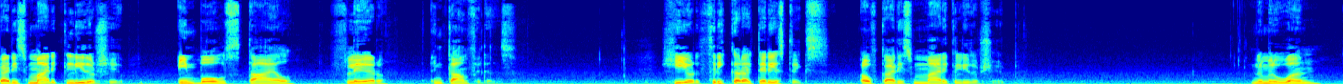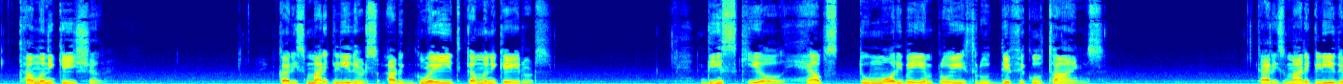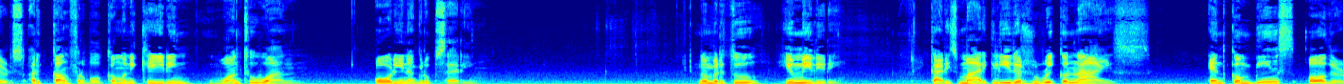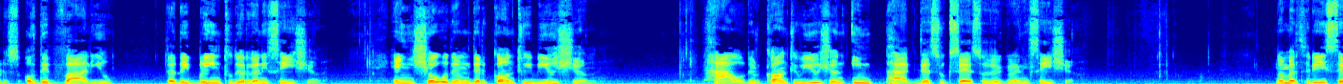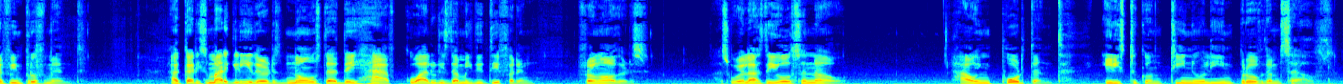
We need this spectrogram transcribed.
Charismatic leadership involves style, flair, and confidence. Here are three characteristics of charismatic leadership. Number one, communication. Charismatic leaders are great communicators. This skill helps to motivate employees through difficult times. Charismatic leaders are comfortable communicating one to one or in a group setting. Number two, humility. Charismatic leaders recognize and convince others of the value that they bring to the organization and show them their contribution, how their contribution impact the success of the organization. Number three, self-improvement. A charismatic leader knows that they have qualities that make them different from others, as well as they also know how important it is to continually improve themselves.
